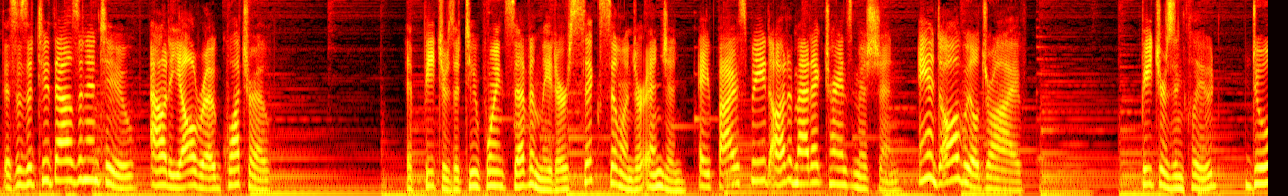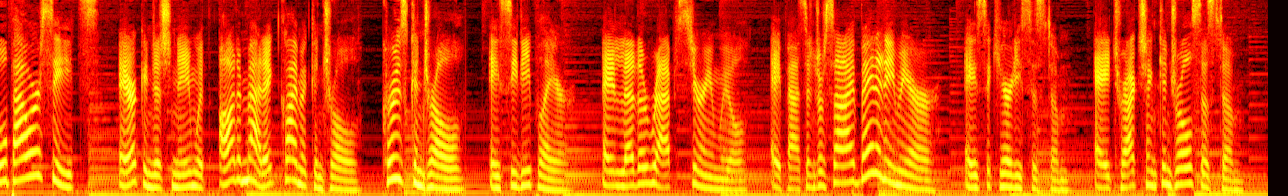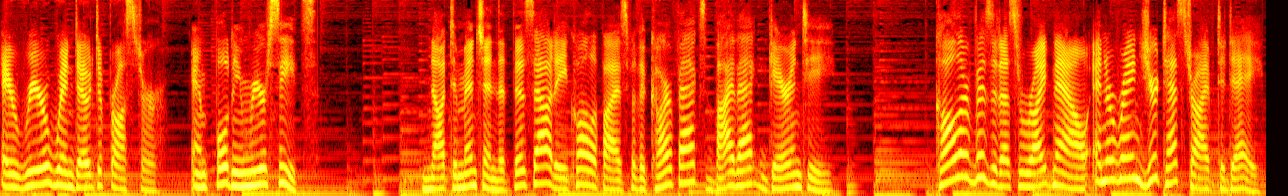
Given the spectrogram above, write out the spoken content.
This is a 2002 Audi Allroad Quattro. It features a 2.7-liter six-cylinder engine, a five-speed automatic transmission, and all-wheel drive. Features include dual power seats, air conditioning with automatic climate control, cruise control, a CD player, a leather-wrapped steering wheel, a passenger side vanity mirror, a security system, a traction control system, a rear window defroster, and folding rear seats. Not to mention that this Audi qualifies for the Carfax buyback guarantee. Call or visit us right now and arrange your test drive today.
